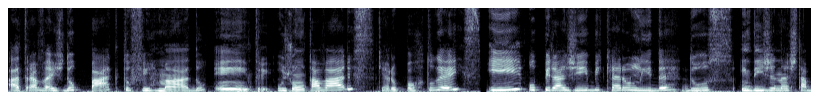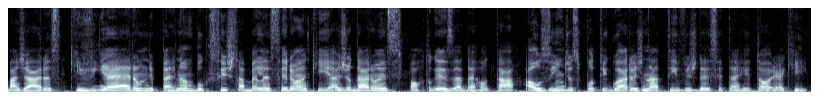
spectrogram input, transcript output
através do pacto firmado entre o João Tavares, que era o português, e o Piragibe, que era o líder dos indígenas tabajaras que vieram de Pernambuco, se estabeleceram aqui e ajudaram esses portugueses a derrotar aos índios potiguaras nativos desse território aqui.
